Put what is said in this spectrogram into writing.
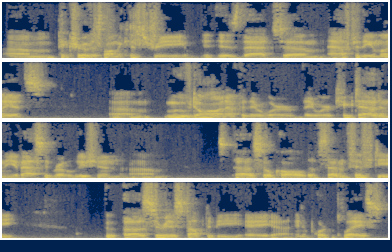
um, picture of Islamic history is that um, after the Umayyads um, moved on, after they were they were kicked out in the Abbasid Revolution, um, uh, so called of 750, uh, Syria stopped to be a uh, an important place.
